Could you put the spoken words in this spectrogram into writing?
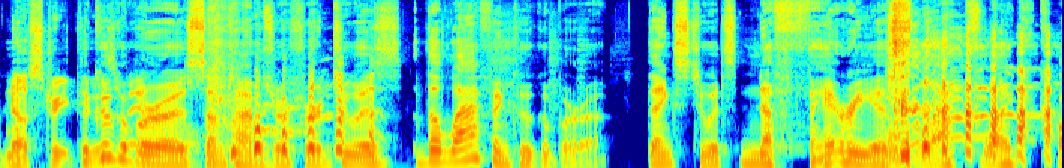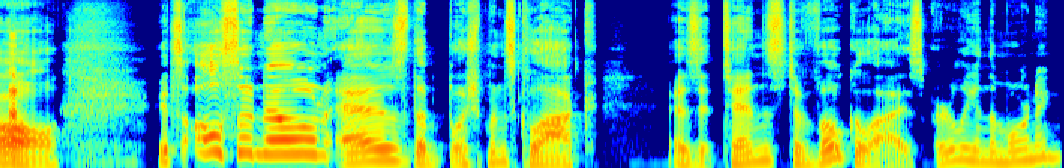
No street The kookaburra is sometimes referred to as the laughing kookaburra, thanks to its nefarious laugh-like call. It's also known as the Bushman's clock, as it tends to vocalize early in the morning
